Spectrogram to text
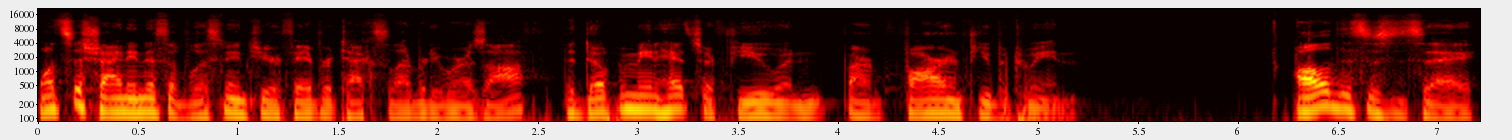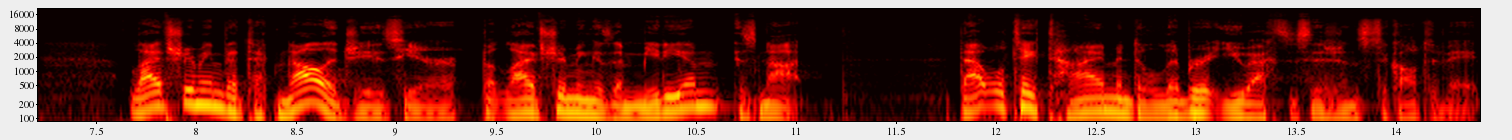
Once the shininess of listening to your favorite tech celebrity wears off, the dopamine hits are few and are far and few between. All of this is to say, live streaming the technology is here, but live streaming as a medium is not. That will take time and deliberate UX decisions to cultivate.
